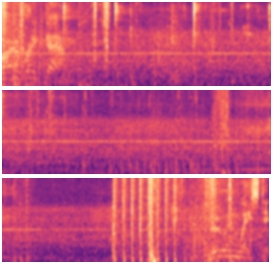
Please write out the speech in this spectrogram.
Firebreak down. Ruin wasted.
